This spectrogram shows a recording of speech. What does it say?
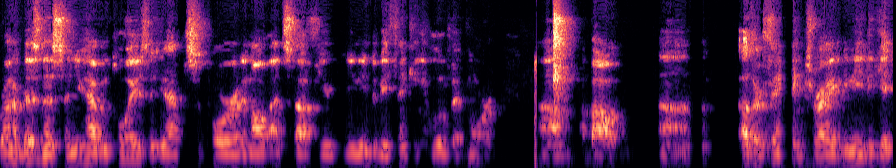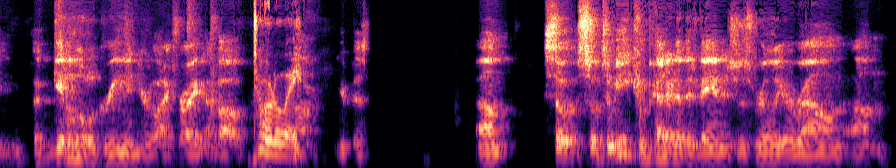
run a business and you have employees that you have to support and all that stuff, you you need to be thinking a little bit more um, about uh, other things, right? You need to get uh, get a little green in your life, right? About totally um, your business. Um, so so to me, competitive advantage is really around, um,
